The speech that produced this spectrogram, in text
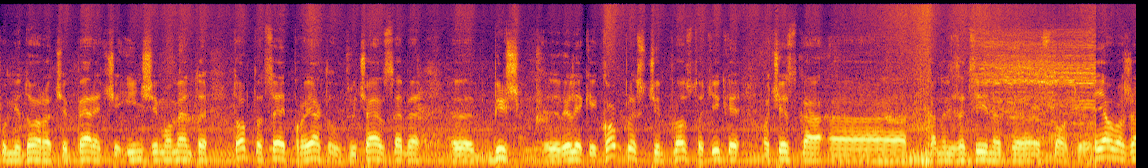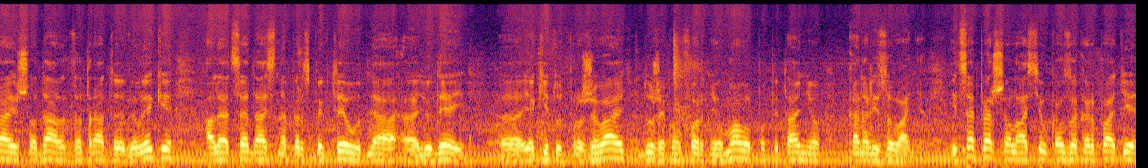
помідора, чи перець, чи інші моменти. Тобто цей проєкт включає в себе е, більш е, великий комплекс, чим просто тільки очистка каналізаційних стоків. Я вважаю, що да, затрати великі, але це дасть на перспективу для людей, які тут проживають, дуже комфортні умови по питанню каналізування. І це перша ластівка в Закарпатті.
